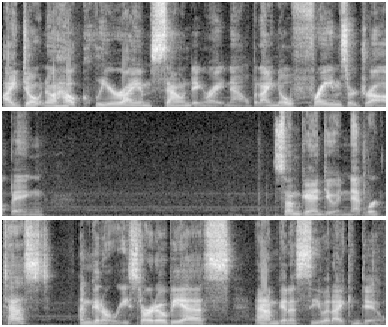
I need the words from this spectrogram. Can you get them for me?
I don't know how clear I am sounding right now, but I know frames are dropping. So I'm going to do a network test, I'm going to restart OBS, and I'm going to see what I can do.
